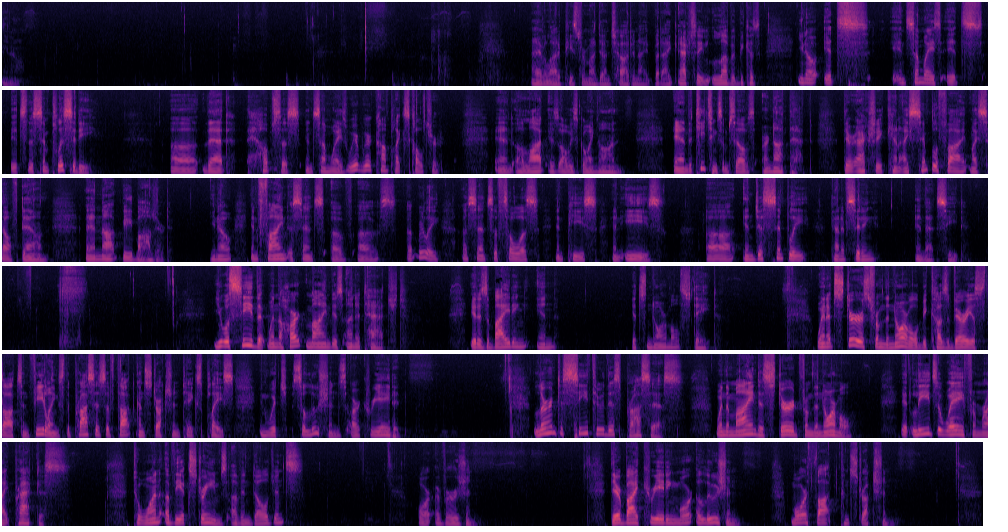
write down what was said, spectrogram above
you know. I have a lot of peace from Ajahn Chah tonight, but I actually love it because, you know, it's in some ways it's it's the simplicity uh, that helps us in some ways. We're we're a complex culture, and a lot is always going on, and the teachings themselves are not that. They're actually can I simplify myself down, and not be bothered, you know, and find a sense of uh, really a sense of solace and peace and ease uh, in just simply kind of sitting in that seat. You will see that when the heart mind is unattached, it is abiding in its normal state. When it stirs from the normal because of various thoughts and feelings, the process of thought construction takes place, in which solutions are created. Learn to see through this process. When the mind is stirred from the normal, it leads away from right practice to one of the extremes of indulgence or aversion, thereby creating more illusion, more thought construction.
